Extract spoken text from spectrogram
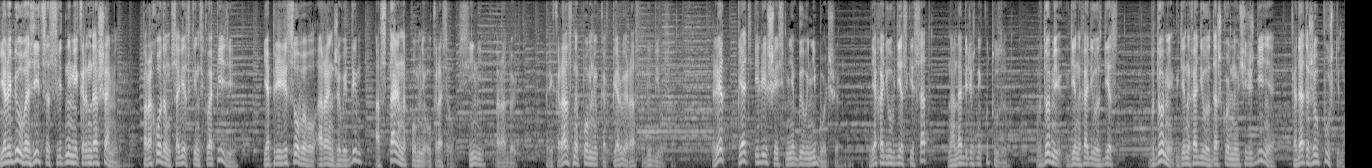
Я любил возиться с цветными карандашами. Пароходом в советской энциклопедии я пририсовывал оранжевый дым, а Сталина, помню, украсил синей бородой. Прекрасно помню, как первый раз влюбился. Лет пять или шесть мне было не больше. Я ходил в детский сад на набережной Кутузова. В доме, где находилось детство, в доме, где находилось дошкольное учреждение, когда-то жил Пушкин,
